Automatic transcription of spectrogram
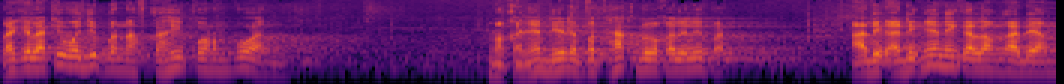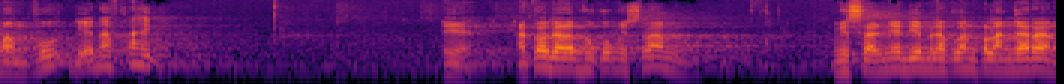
Laki-laki wajib menafkahi perempuan. Makanya dia dapat hak dua kali lipat. Adik-adiknya nih kalau nggak ada yang mampu, dia nafkahi. Iya. Atau dalam hukum Islam, misalnya dia melakukan pelanggaran,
